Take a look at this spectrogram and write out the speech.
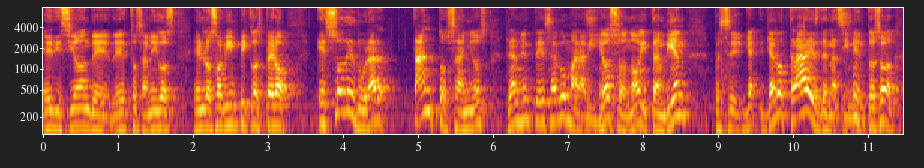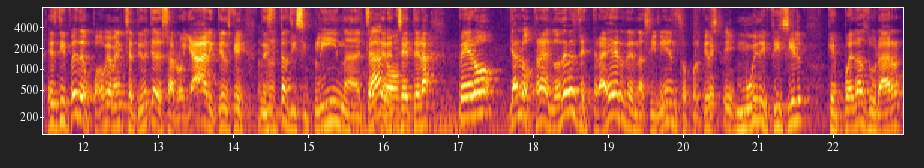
edición de, de estos amigos en los Olímpicos, pero eso de durar tantos años realmente es algo maravilloso, ¿no? Y también, pues eh, ya, ya lo traes de nacimiento. Eso es diferente. Obviamente se tiene que desarrollar y tienes que, necesitas disciplina, etcétera, Claro. etcétera. Pero ya lo traes, lo debes de traer de nacimiento, porque es muy difícil que puedas durar,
